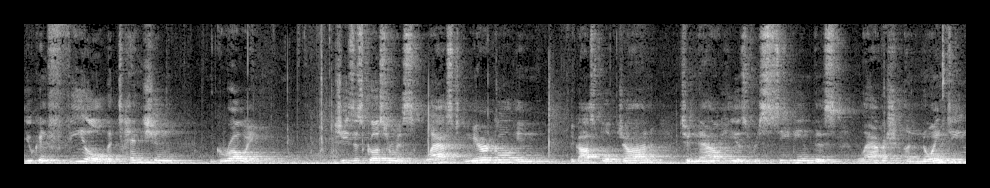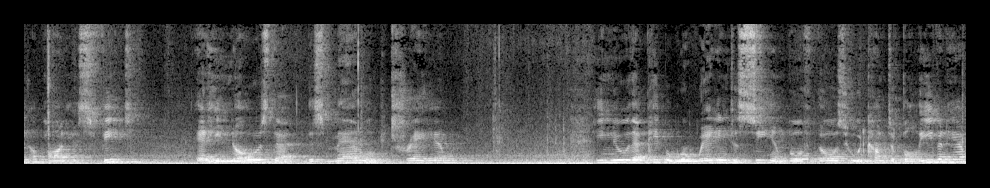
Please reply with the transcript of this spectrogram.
You can feel the tension growing. Jesus goes from his last miracle in the Gospel of John to now he is receiving this lavish anointing upon his feet. And he knows that this man will betray him he knew that people were waiting to see him, both those who would come to believe in him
